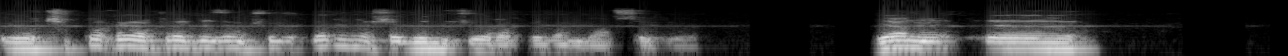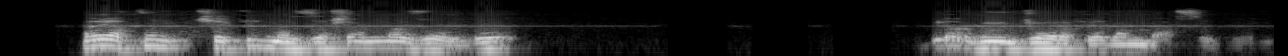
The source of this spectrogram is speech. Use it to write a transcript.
Ee, çıplak ayakla gezen çocukların yaşadığı bir coğrafyadan bahsediyor. Yani e, hayatın çekilmez, yaşanmaz olduğu yorgun coğrafyadan bahsediyorum.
